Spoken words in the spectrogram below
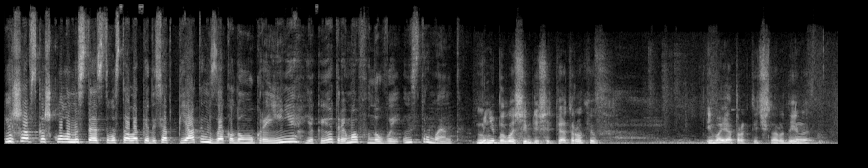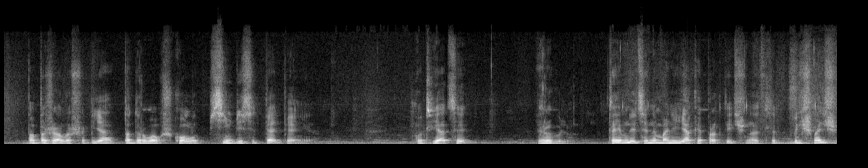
Іршавська школа мистецтва стала 55-м закладом в Україні, який отримав новий інструмент. Мені було 75 років, і моя практична родина побажала, щоб я подарував школу 75 піанів. От я це роблю. Таємниці нема ніякої практично, це більш-менш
